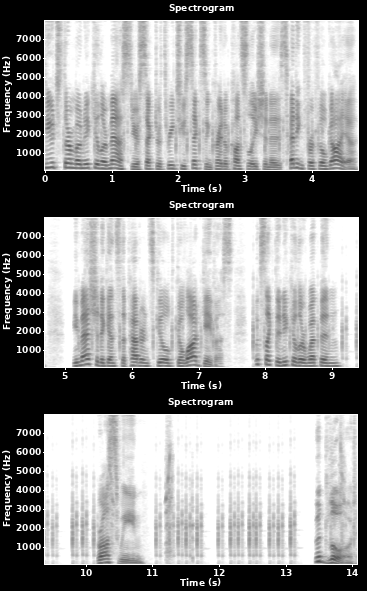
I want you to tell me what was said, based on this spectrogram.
Huge thermonuclear mass near Sector 326 in Cradle Constellation is heading for Filgaia. We matched it against the pattern Guild Galad gave us. Looks like the nuclear weapon... Grosween. Good lord.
